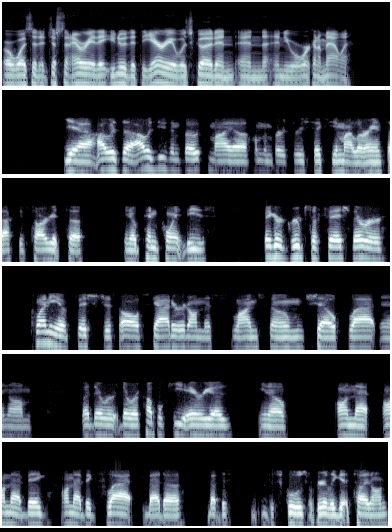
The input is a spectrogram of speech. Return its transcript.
or was it just an area that you knew that the area was good and and and you were working them that way? Yeah, I was uh, I was using both my uh, Humminbird 360 and my Lowrance Active Target to, you know, pinpoint these bigger groups of fish. There were plenty of fish just all scattered on this limestone shell flat, and um, but there were there were a couple key areas, you know, on that on that big on that big flat that uh that the the schools would really get tight on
